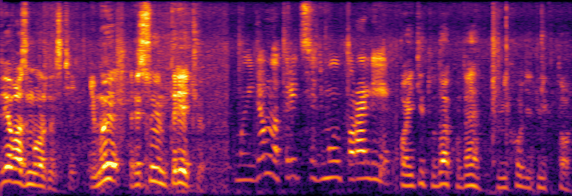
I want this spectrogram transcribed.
две возможности, и мы рисуем третью. Мы идем на 37-ю параллель. Пойти туда, куда не ходит никто.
